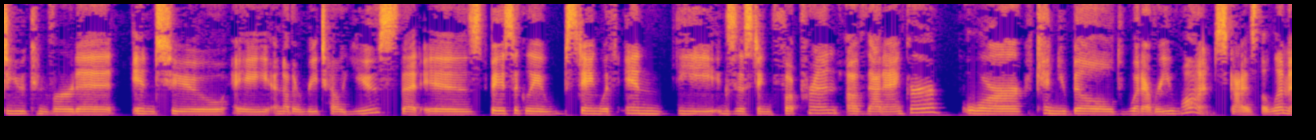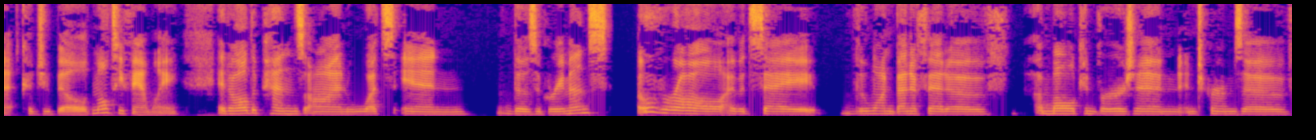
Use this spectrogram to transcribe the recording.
do you convert it into a another retail use that is basically staying within the existing footprint of that anchor? Or can you build whatever you want? Sky's the limit. Could you build multifamily? It all depends on what's in those agreements. Overall i would say the one benefit of a mall conversion in terms of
